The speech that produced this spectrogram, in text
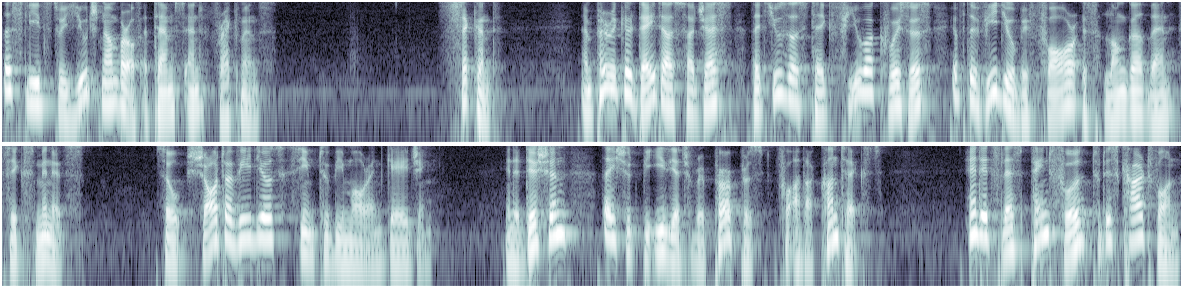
This leads to a huge number of attempts and fragments. Second, empirical data suggests that users take fewer quizzes if the video before is longer than 6 minutes. So shorter videos seem to be more engaging. In addition, they should be easier to repurpose for other context. And it's less painful to discard one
